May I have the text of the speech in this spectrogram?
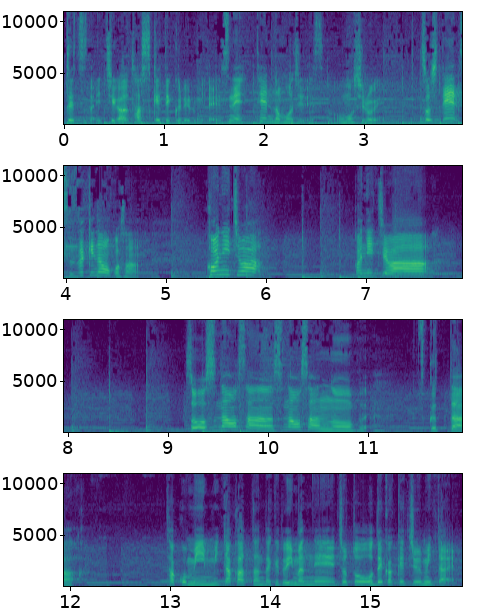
手伝い違う助けてくれるみたいですね。天の文字です。面白い。そして鈴木直子さん。こんにちは。こんにちは。そう素直さん素直さんの作ったタコミン見たかったんだけど今ねちょっとお出かけ中みたい。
